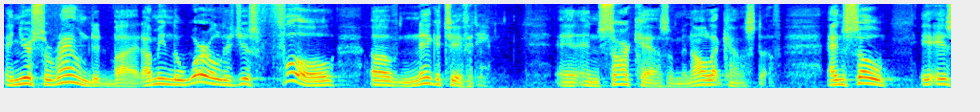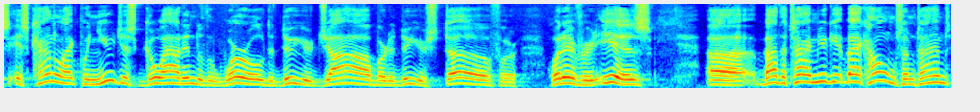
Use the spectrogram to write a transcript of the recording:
and you're surrounded by it. I mean, the world is just full of negativity and, and sarcasm and all that kind of stuff. And so it's, it's kind of like when you just go out into the world to do your job or to do your stuff or whatever it is uh, by the time you get back home, sometimes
